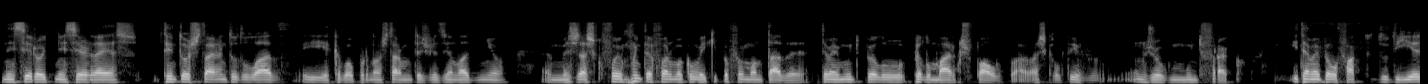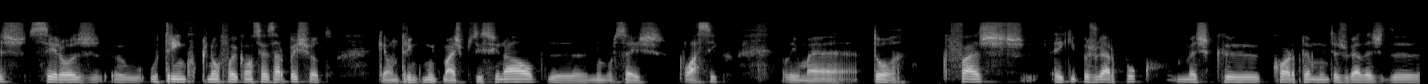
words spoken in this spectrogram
nem ser 8 nem ser 10. Tentou estar em todo o lado e acabou por não estar muitas vezes em lado nenhum. Mas acho que foi muita forma como a equipa foi montada, também muito pelo, pelo Marcos Paulo. Pá. Acho que ele teve um jogo muito fraco. E também pelo facto do Dias ser hoje o, o trinco que não foi com César Peixoto, que é um trinco muito mais posicional, de número 6 clássico, ali uma torre que faz a equipa jogar pouco, mas que corta muitas jogadas de,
